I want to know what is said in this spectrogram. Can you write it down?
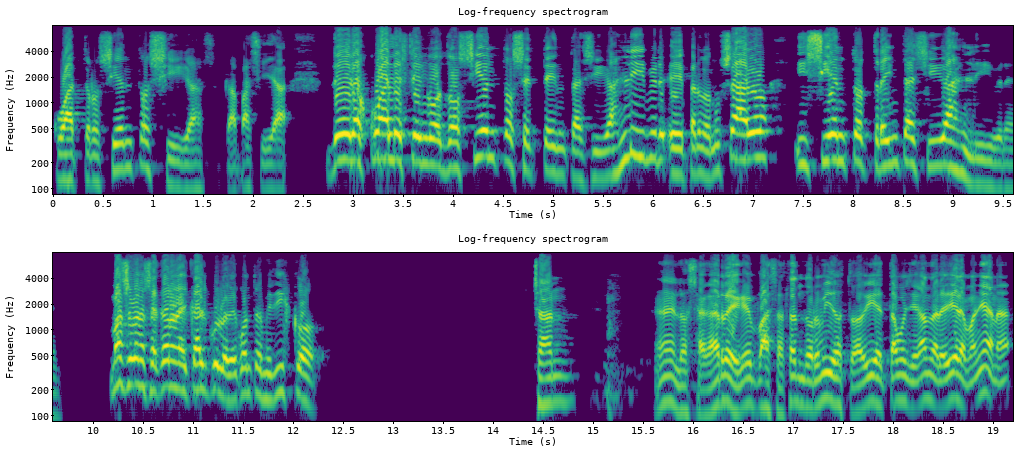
400 gigas capacidad, de los cuales tengo 270 gigas libre, eh, perdón, usado y 130 gigas libre. Más o menos sacaron el cálculo de cuánto es mi disco. Chan. Eh, los agarré, ¿qué pasa? Están dormidos todavía, estamos llegando a la 10 de la mañana.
